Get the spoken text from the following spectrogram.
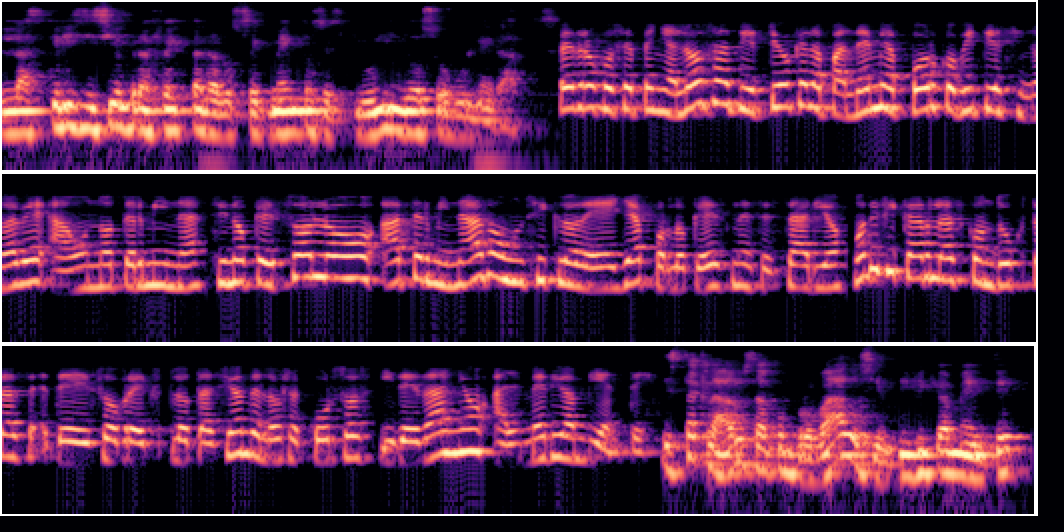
las crisis siempre afectan a los segmentos excluidos o vulnerables. Pedro José Peñalosa advirtió que la pandemia por COVID-19 aún no termina, sino que solo ha terminado un ciclo de ella, por lo que es necesario modificar las conductas de sobreexplotación de los recursos y de daño al medio ambiente. Está claro, está comprobado científicamente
